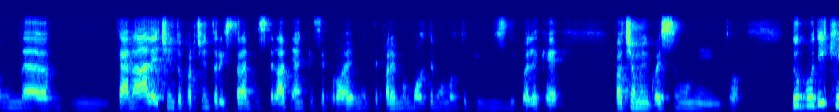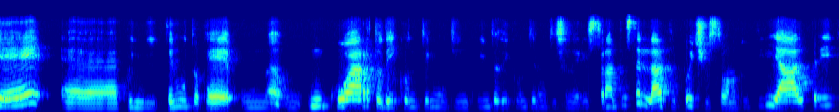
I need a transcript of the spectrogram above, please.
un, canale 100% ristoranti stellati, anche se probabilmente faremo molte, molte più views di quelle che facciamo in questo momento. Dopodiché, eh, quindi tenuto che un, un, quarto dei contenuti, un quinto dei contenuti sono i ristoranti stellati, poi ci sono tutti gli altri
